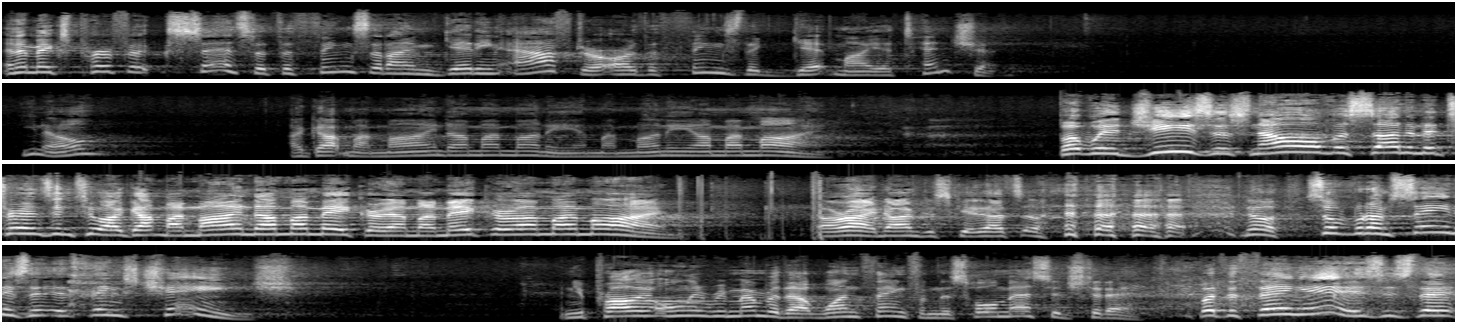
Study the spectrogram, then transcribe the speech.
And it makes perfect sense that the things that I'm getting after are the things that get my attention. You know, I got my mind on my money and my money on my mind. But with Jesus, now all of a sudden it turns into I got my mind on my maker and my maker on my mind. All right, no, I'm just kidding. That's a no. So what I'm saying is that things change. And you probably only remember that one thing from this whole message today. But the thing is, is that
